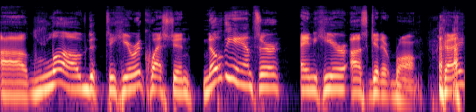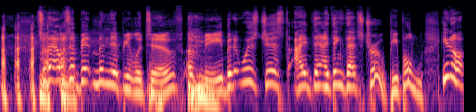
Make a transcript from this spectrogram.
uh, loved to hear a question, know the answer, and hear us get it wrong. Okay, so that was a bit manipulative of me, but it was just I think I think that's true. People, you know,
